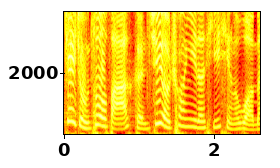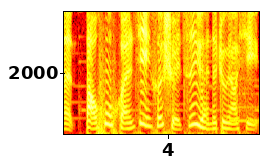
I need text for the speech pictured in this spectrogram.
这种做法很具有创意的，提醒了我们保护环境和水资源的重要性。”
